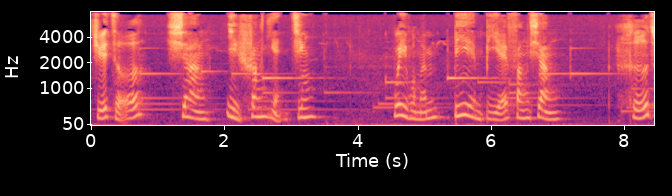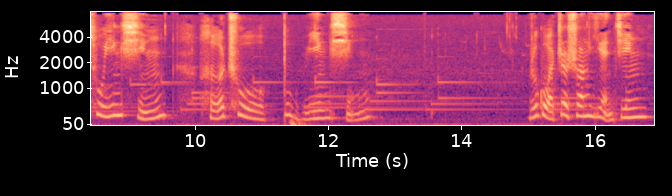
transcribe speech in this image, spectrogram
抉择像一双眼睛，为我们辨别方向，何处应行，何处不应行。如果这双眼睛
